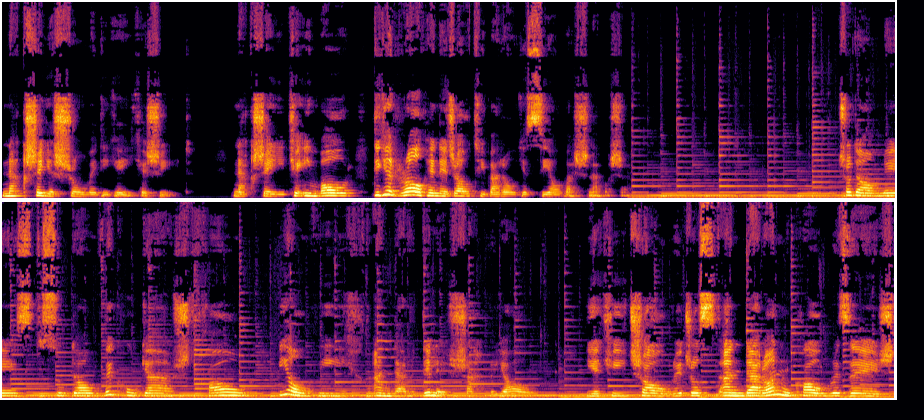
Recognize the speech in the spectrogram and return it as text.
نقشه شوم دیگه ای کشید. نقشه ای که این بار دیگه راه نجاتی برای سیاوش نباشه. چو دانست سوداوه کو گشت خوار بیاویخت اندر دل شهریار یکی چاره جست اندر آن کار زشت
